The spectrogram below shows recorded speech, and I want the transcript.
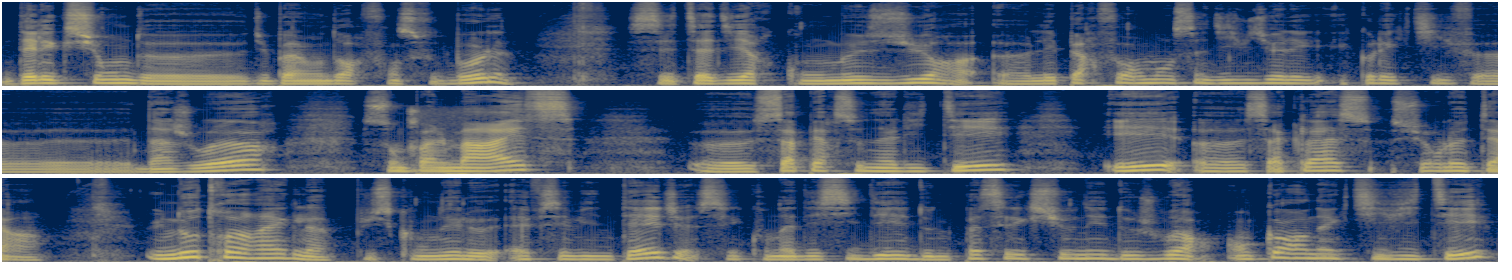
d'élection du Ballon d'Or France Football. C'est-à-dire qu'on mesure euh, les performances individuelles et collectives euh, d'un joueur, son palmarès, sa personnalité et sa classe sur le terrain. Une autre règle, puisqu'on est le FC Vintage, c'est qu'on a décidé de ne pas sélectionner de joueurs encore en activité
